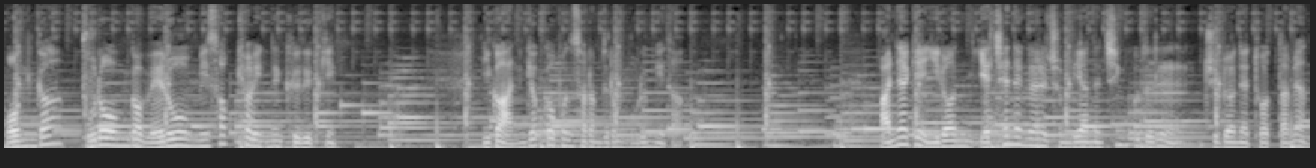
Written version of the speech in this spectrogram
뭔가 부러움과 외로움이 섞여 있는 그 느낌. 이거 안 겪어본 사람들은 모릅니다. 만약에 이런 예체능을 준비하는 친구들을 주변에 두었다면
